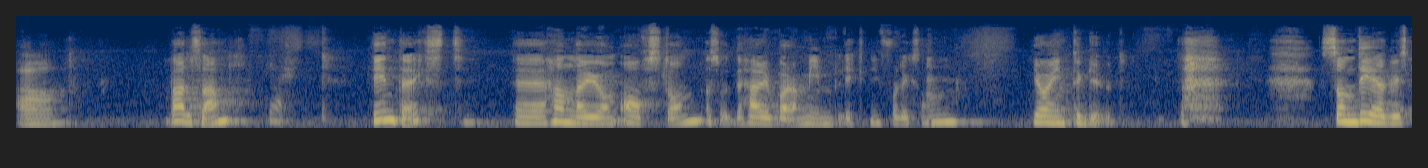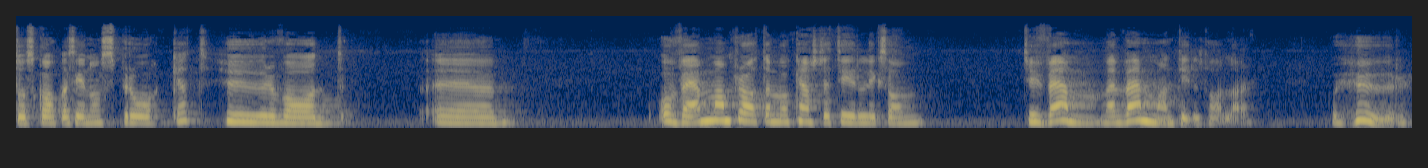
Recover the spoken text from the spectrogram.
Ja. Balsam. Din text eh, handlar ju om avstånd. Alltså, det här är bara min blick. Ni får liksom... Mm. Jag är inte Gud. Som delvis då skapas genom språket. Hur, vad eh, och vem man pratar med och kanske till, liksom, till vem, med vem man tilltalar. Och hur.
